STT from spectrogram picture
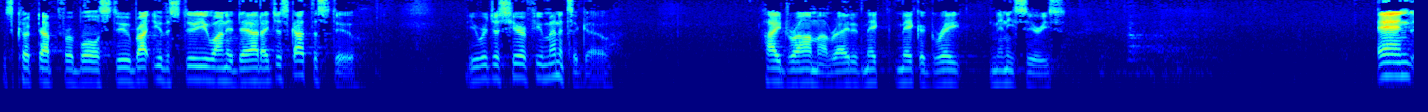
was cooked up for a bowl of stew. Brought you the stew you wanted, Dad. I just got the stew. You were just here a few minutes ago. High drama, right? It'd make, make a great miniseries. And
